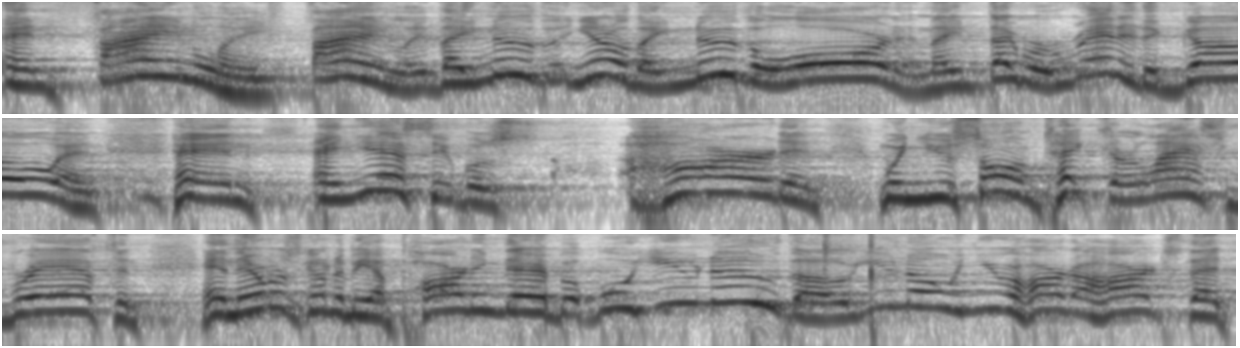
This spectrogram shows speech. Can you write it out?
and finally, finally, they knew that, you know, they knew the Lord and they, they were ready to go, and and and yes, it was hard and when you saw them take their last breath and, and there was going to be a parting there but well you knew though. You know in your heart of hearts that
